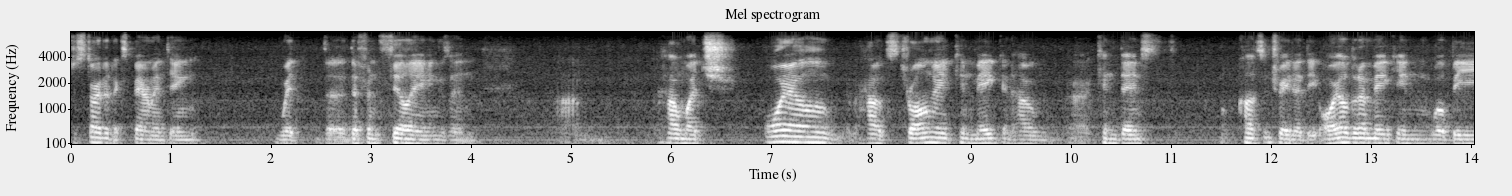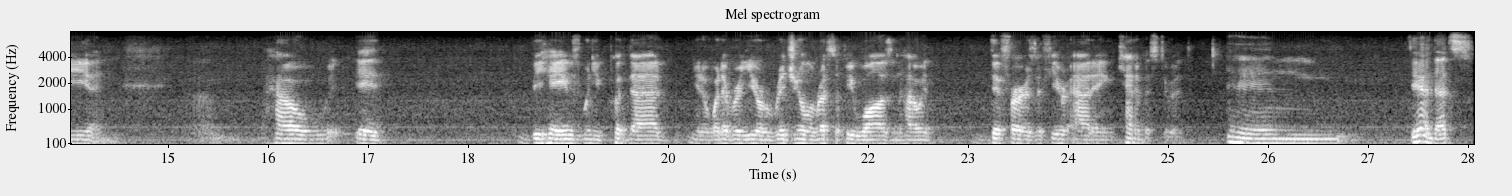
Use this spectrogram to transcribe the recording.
just started experimenting with the different fillings and um, how much oil, how strong I can make, and how uh, condensed, concentrated the oil that I'm making will be, and um, how it behaves when you put that, you know, whatever your original recipe was and how it differs if you're adding cannabis to it. And yeah, that's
